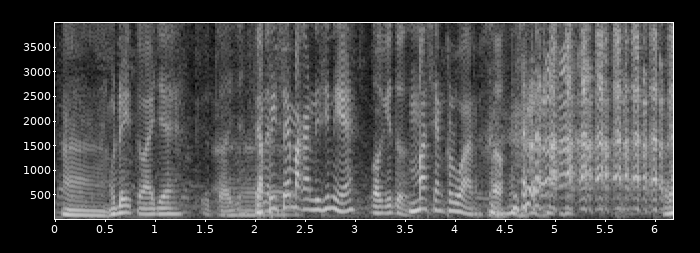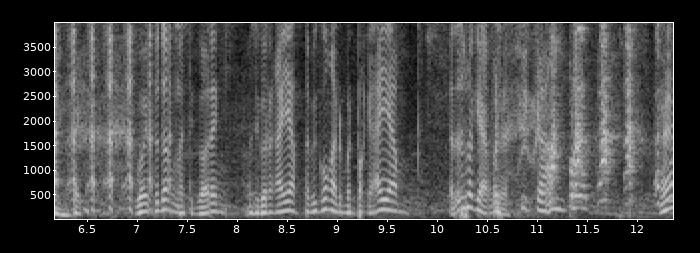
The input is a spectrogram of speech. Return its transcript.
Nah, udah itu aja. Itu aja. Tapi saya makan di sini ya. Oh gitu. Emas yang keluar. Brengsek. Gue itu dong nasi goreng, nasi goreng ayam, tapi gue gak demen pakai ayam. Ya, Terus pakai apa? Si kampret. Eh?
